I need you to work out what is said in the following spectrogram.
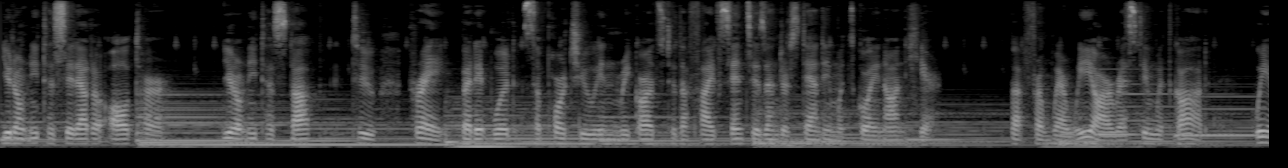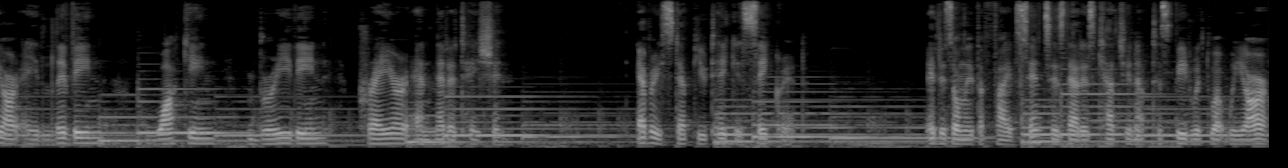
you don't need to sit at an altar. You don't need to stop to pray, but it would support you in regards to the five senses understanding what's going on here. But from where we are resting with God, we are a living, walking, breathing prayer and meditation. Every step you take is sacred. It is only the five senses that is catching up to speed with what we are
